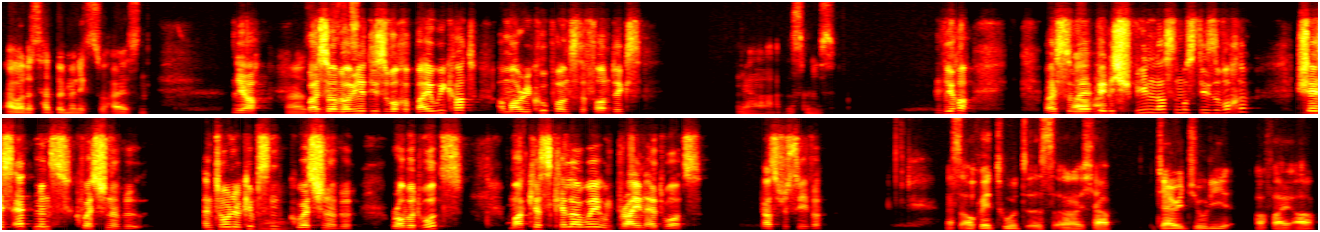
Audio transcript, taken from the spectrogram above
Aber das hat bei mir nichts zu heißen. Ja, Also, weißt du, wer bei mir diese Woche bei Week hat? Amari Cooper und Stephon Dix. Ja, das ist mies. Ja, weißt du, wer, wen ich spielen lassen muss diese Woche? Chase Edmonds, questionable. Antonio Gibson, Ja. questionable. Robert Woods, Marcus Callaway und Brian Edwards als Receiver. Was auch weh tut, ist, äh, ich habe Jerry Judy auf IR,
